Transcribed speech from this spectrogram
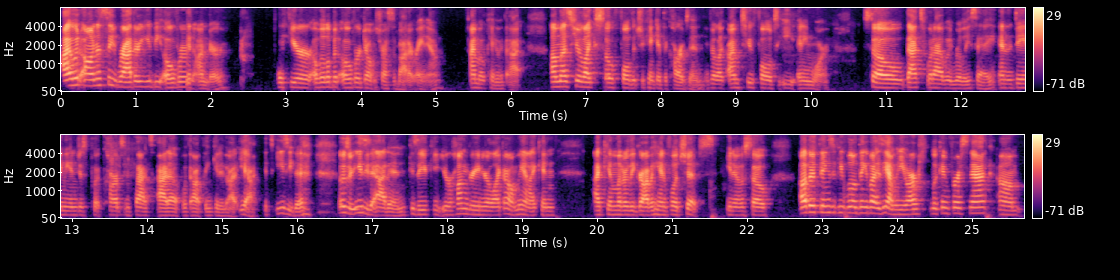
I would honestly rather you be over than under. If you're a little bit over, don't stress about it right now. I'm okay with that. Unless you're like so full that you can't get the carbs in. If you're like, I'm too full to eat anymore. So that's what I would really say. And Damien just put carbs and fats add up without thinking about it. Yeah, it's easy to those are easy to add in because you can you're hungry and you're like, oh man, I can I can literally grab a handful of chips, you know. So other things that people don't think about is yeah, when you are looking for a snack, um,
